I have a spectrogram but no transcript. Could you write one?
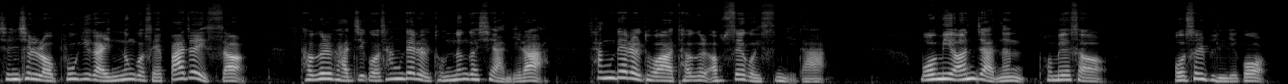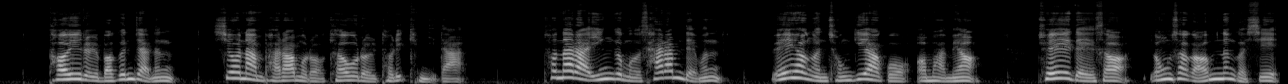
진실로 부기가 있는 곳에 빠져 있어 덕을 가지고 상대를 돕는 것이 아니라 상대를 도와 덕을 없애고 있습니다. 몸이 언 자는 봄에서 옷을 빌리고 더위를 먹은 자는 시원한 바람으로 겨울을 돌이킵니다. 초나라 임금의 사람됨은 외형은 존귀하고 엄하며 죄에 대해서 용서가 없는 것이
